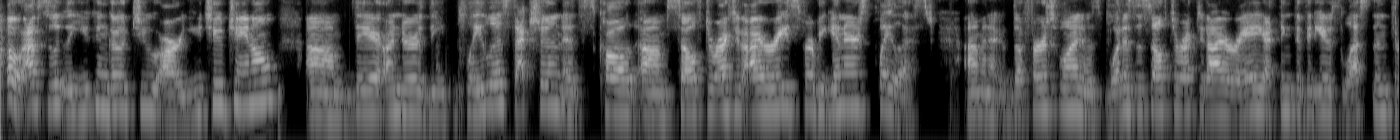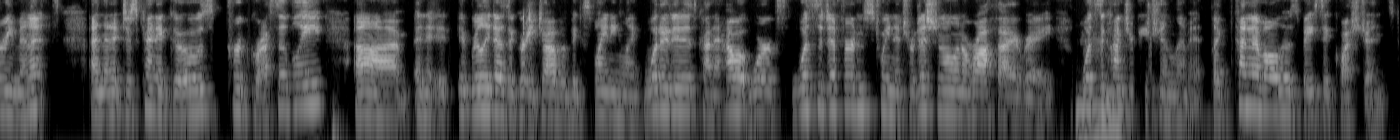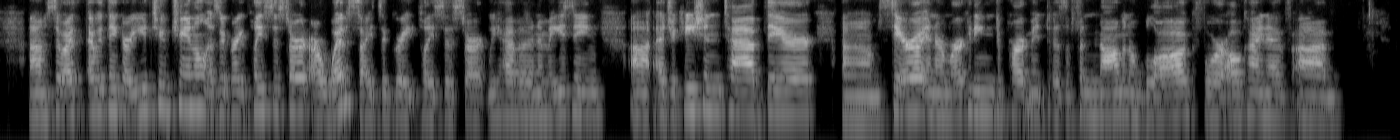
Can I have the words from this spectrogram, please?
Oh, absolutely. You can go to our YouTube channel. Um, there under the playlist section, it's called um, Self Directed IRAs for Beginners playlist. Um, and the first one is what is a self-directed IRA? I think the video is less than three minutes, and then it just kind of goes progressively. Um, and it, it really does a great job of explaining like what it is, kind of how it works, what's the difference between a traditional and a Roth IRA, what's mm-hmm. the contribution limit, like kind of all those basic questions. Um, so I, I would think our YouTube channel is a great place to start. Our website's a great place to start. We have an amazing uh, education tab there. Um, Sarah in our marketing department does a phenomenal blog for all kind of um,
